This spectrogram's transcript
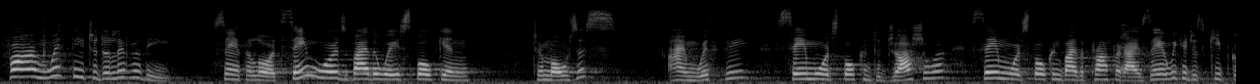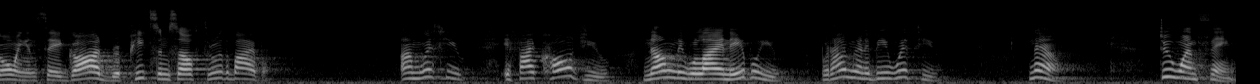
For I am with thee to deliver thee, saith the Lord. Same words, by the way, spoken to Moses. I am with thee. Same words spoken to Joshua. Same words spoken by the prophet Isaiah. We could just keep going and say, God repeats himself through the Bible. I'm with you. If I called you, not only will I enable you, but I'm going to be with you. Now, do one thing.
